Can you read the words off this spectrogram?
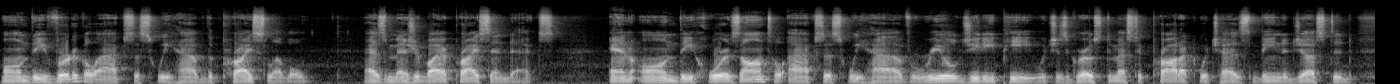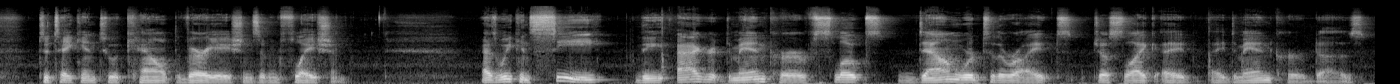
on the vertical axis we have the price level as measured by a price index, and on the horizontal axis we have real GDP, which is gross domestic product, which has been adjusted to take into account the variations of inflation. As we can see, the aggregate demand curve slopes downward to the right just like a, a demand curve does.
